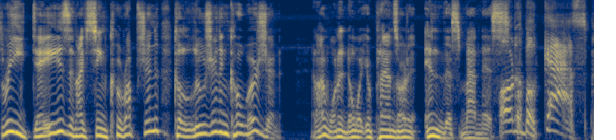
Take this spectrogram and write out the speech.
three days, and I've seen corruption, collusion, and coercion. And I want to know what your plans are to end this madness. Audible gasp!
